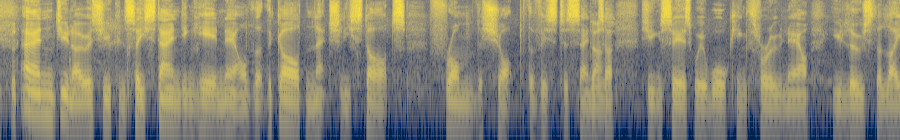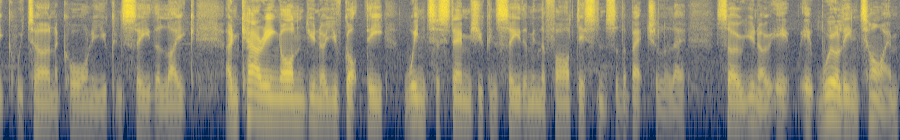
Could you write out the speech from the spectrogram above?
and, you know, as you can see standing here now, that the garden actually starts from the shop, the visitor centre. As you can see, as we're walking through now, you lose the lake, we turn a corner, you can see the lake. And carrying on, you know, you've got the winter stems, you can see them in the far distance of the bachelor there. So, you know, it, it will in time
